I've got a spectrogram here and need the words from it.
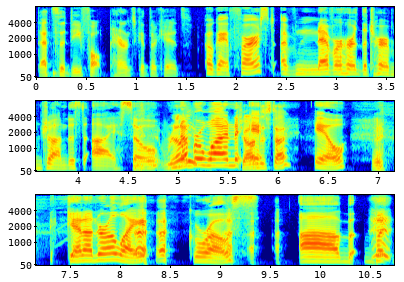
that's the default. Parents get their kids. Okay, first, I've never heard the term jaundiced eye. So, Really? number one, Jaundiced eye? Ew. Get under a light. Gross. Um, but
